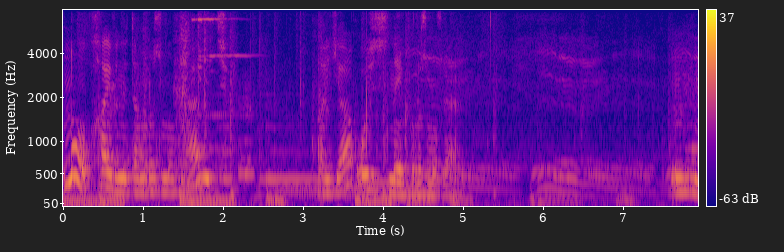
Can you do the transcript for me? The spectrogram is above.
Ну, хай вони там розмовляють, а я ось з нею порозмовляю. Угу.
